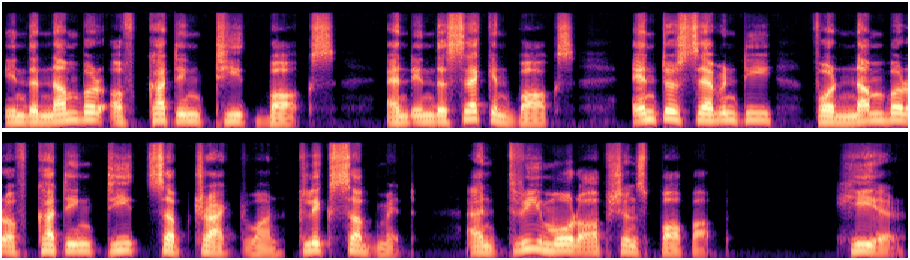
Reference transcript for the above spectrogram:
in the number of cutting teeth box and in the second box, enter 70 for number of cutting teeth subtract 1. Click submit and three more options pop up. Here,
